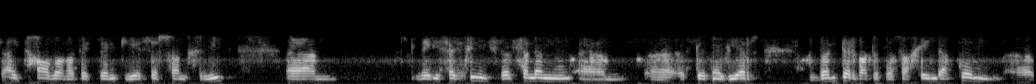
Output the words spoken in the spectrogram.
uitgawe wat ek dink lesers gaan geniet. Um met die seisoenswisseling um uh is dit nou weer winter wat op ons agenda kom uh,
